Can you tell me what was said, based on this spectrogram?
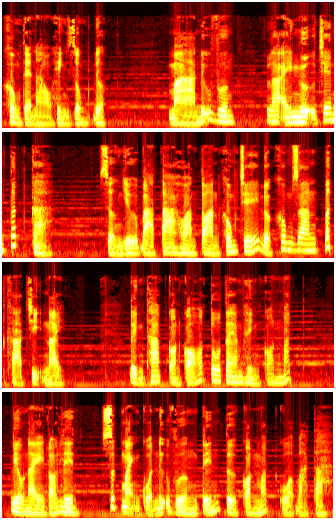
không thể nào hình dung được. Mà nữ vương lại ngự trên tất cả. Dường như bà ta hoàn toàn khống chế được không gian bất khả trị này. Đỉnh tháp còn có tô tem hình con mắt. Điều này nói lên sức mạnh của nữ vương đến từ con mắt của bà ta.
